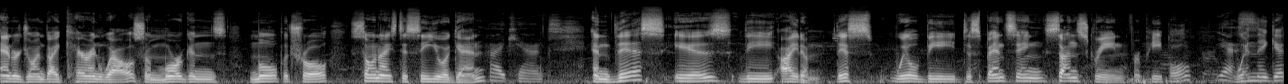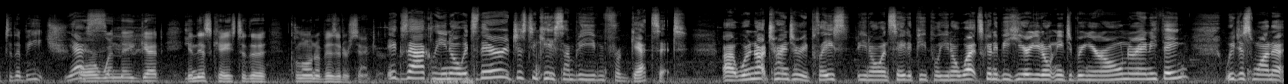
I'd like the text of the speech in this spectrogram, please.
And we're joined by Karen Wells from Morgan's Mole Patrol. So nice to see you again. I can't. And this is the item. This will be dispensing sunscreen for people Yes. when they get to the beach. Yes. Or when they get, in this case, to the Kelowna Visitor Center. Exactly. You know, it's there just in case somebody even forgets it. Uh, we're not trying to replace, you know, and say to people, you know what, it's going to be here. You don't need to bring your own or anything. We just want to.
